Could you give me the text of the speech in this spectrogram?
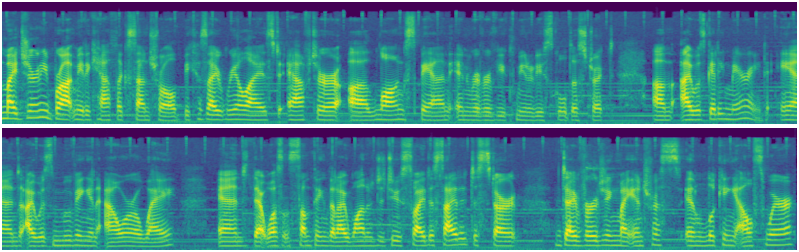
My journey brought me to Catholic Central because I realized after a long span in Riverview Community School District, um, I was getting married and I was moving an hour away and that wasn't something that I wanted to do. So I decided to start diverging my interests and looking elsewhere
